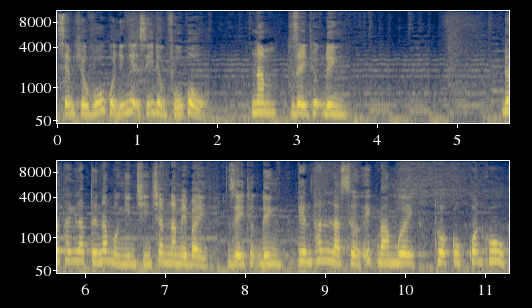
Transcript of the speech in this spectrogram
xem khiêu vũ của những nghệ sĩ đường phố cổ. 5. Dây Thượng Đình được thành lập từ năm 1957, Dây Thượng Đình, tiền thân là xưởng X30 thuộc Cục Quân khu,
